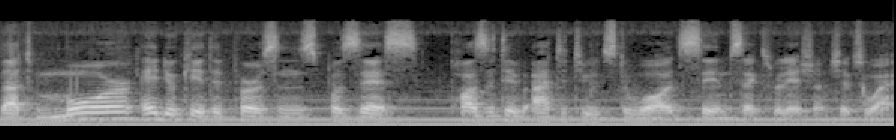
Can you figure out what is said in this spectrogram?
that more educated persons possess positive attitudes towards same-sex relationships. Why?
